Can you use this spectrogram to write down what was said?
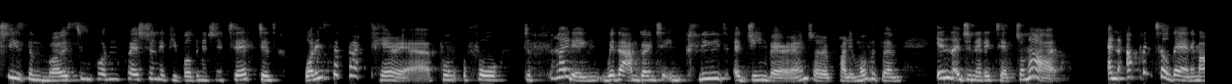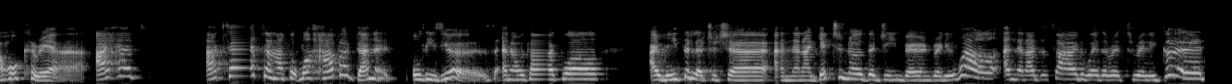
actually is the most important question if you're building a test, is what is the criteria for, for deciding whether I'm going to include a gene variant or a polymorphism in a genetic test or not? And up until then, in my whole career, I had I sat down, I thought, well, how have I done it all these years? And I was like, well, I read the literature and then I get to know the gene variant really well. And then I decide whether it's really good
